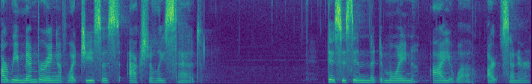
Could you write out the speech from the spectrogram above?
our remembering of what Jesus actually said. This is in the Des Moines, Iowa Art Center.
